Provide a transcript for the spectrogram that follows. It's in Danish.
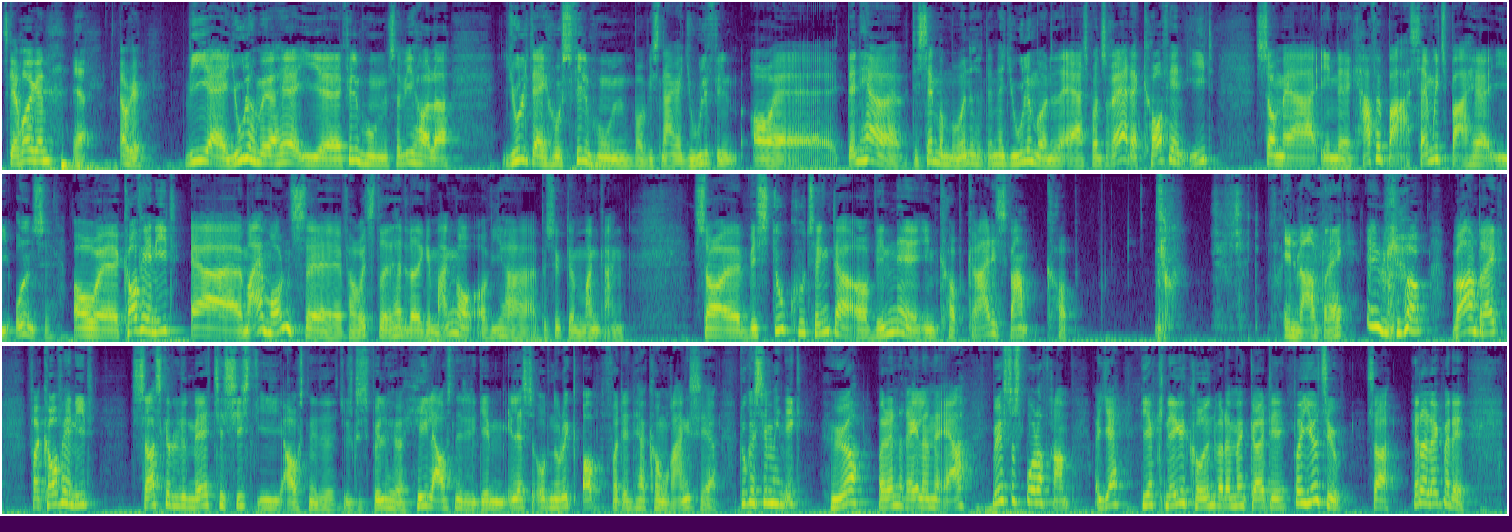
Skal jeg prøve igen? Ja. Okay. Vi er i julehumør her i øh, Filmhulen, så vi holder juledag hos Filmhulen, hvor vi snakker julefilm. Og øh, den her december måned, den her julemåned, er sponsoreret af Coffee and Eat, som er en øh, kaffebar, sandwichbar her i Odense. Og øh, Coffee and Eat er mig og Mortens øh, favoritsted. Det har det været igennem mange år, og vi har besøgt dem mange gange. Så øh, hvis du kunne tænke dig at vinde en kop gratis varm kop... En varm drik. en kop varm drik fra Coffee and Eat, så skal du lytte med til sidst i afsnittet. Du skal selvfølgelig høre hele afsnittet igennem, ellers åbner du ikke op for den her konkurrence her. Du kan simpelthen ikke høre, hvordan reglerne er, hvis du spoler frem. Og ja, vi har knækket koden, hvordan man gør det på YouTube. Så held og lykke med det.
